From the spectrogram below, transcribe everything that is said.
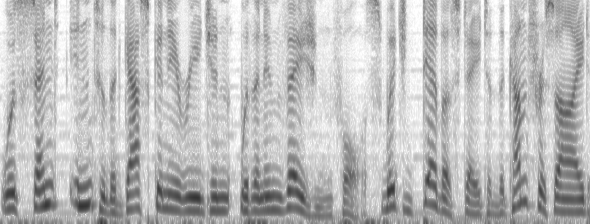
was sent into the Gascony region with an invasion force, which devastated the countryside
